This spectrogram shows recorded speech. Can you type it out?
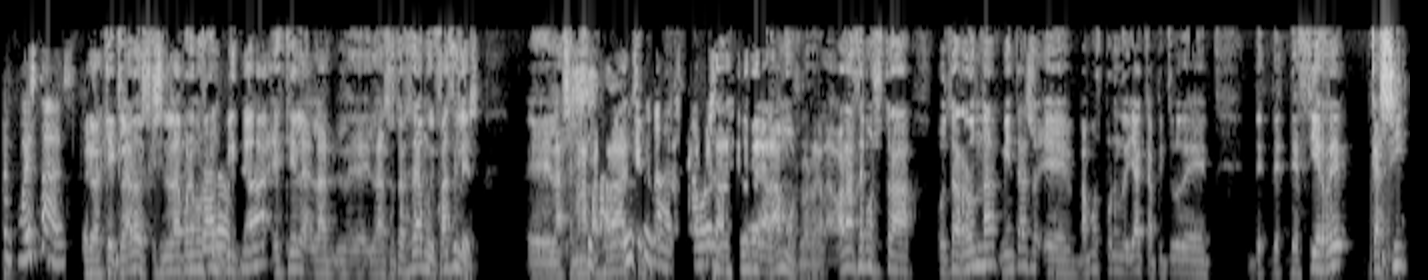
respuestas. pero es que claro, es que si no la ponemos Claro. complicada, es que la- la- las otras eran muy fáciles. Eh, la semana pasada, que, Facilísimas. la semana bueno. pasada que lo regalamos, lo Ahora hacemos otra, otra ronda, mientras eh, vamos poniendo ya capítulo de, de- de- de cierre, casi,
